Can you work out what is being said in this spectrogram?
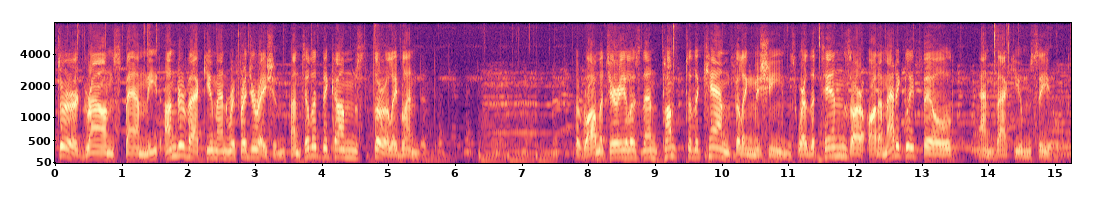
stir ground Spam meat under vacuum and refrigeration until it becomes thoroughly blended. The raw material is then pumped to the can filling machines where the tins are automatically filled and vacuum sealed.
